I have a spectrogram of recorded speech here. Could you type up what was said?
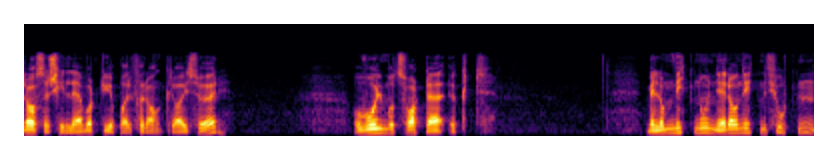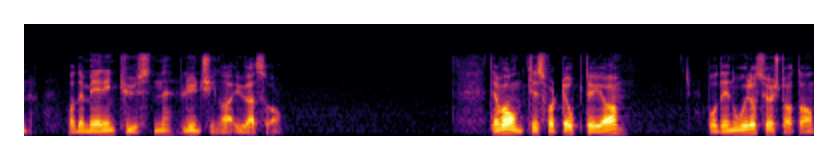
raseskillet ble dypere forankra i sør, og vold mot svarte økte. Mellom 1900 og 1914 var det mer enn 1000 lynsjinger i USA. Det var antisvarte opptøyer både i nord- og sørstatene.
